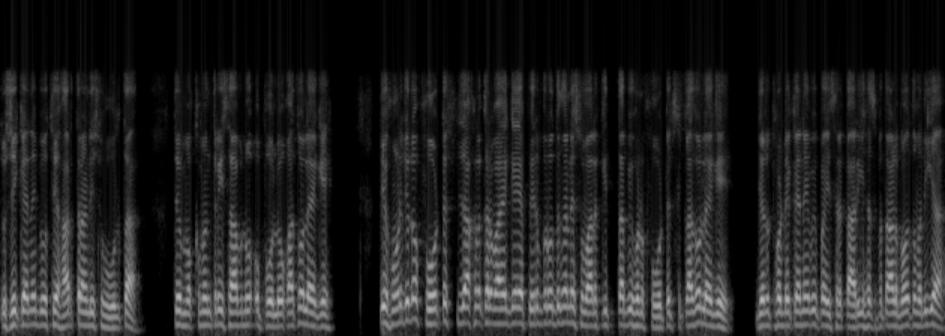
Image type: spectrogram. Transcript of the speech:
ਤੁਸੀਂ ਕਹਿੰਦੇ ਵੀ ਉੱਥੇ ਹਰ ਤਰ੍ਹਾਂ ਦੀ ਸਹੂਲਤ ਆ ਤੇ ਮੁੱਖ ਮੰਤਰੀ ਸਾਹਿਬ ਨੂੰ ਅਪੋਲੋ ਕਾਹਤੋਂ ਲੈ ਗਏ? ਤੇ ਹੁਣ ਜਦੋਂ ਫੋਰਟਸ 'ਚ ਦਾਖਲ ਕਰਵਾਏ ਗਏ, ਫਿਰ ਵਿਰੋਧੀਆਂ ਨੇ ਸਵਾਲ ਕੀਤਾ ਵੀ ਹੁਣ ਫੋਰਟਸ 'ਚ ਕਾਹਤੋਂ ਲੈ ਗਏ? ਜਦੋਂ ਤੁਹਾਡੇ ਕਹਿੰਦੇ ਵੀ ਭਾਈ ਸਰਕਾਰੀ ਹਸਪਤਾਲ ਬਹੁਤ ਵਧੀਆ,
